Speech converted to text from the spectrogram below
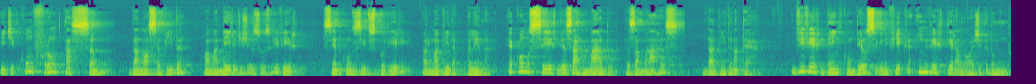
e de confrontação da nossa vida com a maneira de Jesus viver, sendo conduzidos por Ele para uma vida plena. É como ser desarmado das amarras da vida na Terra. Viver bem com Deus significa inverter a lógica do mundo.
